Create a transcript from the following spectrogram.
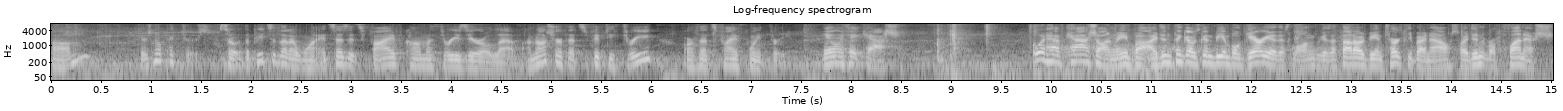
Um, there's no pictures. So the pizza that I want, it says it's 5 comma 30 lev. I'm not sure if that's 53 or if that's 5.3. They only take cash. I would have cash on me, but I didn't think I was gonna be in Bulgaria this long because I thought I would be in Turkey by now, so I didn't replenish.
